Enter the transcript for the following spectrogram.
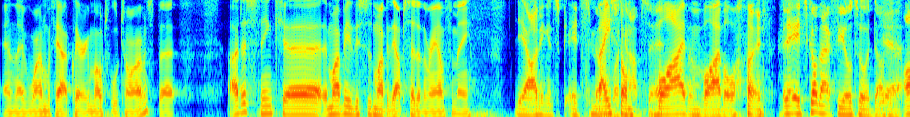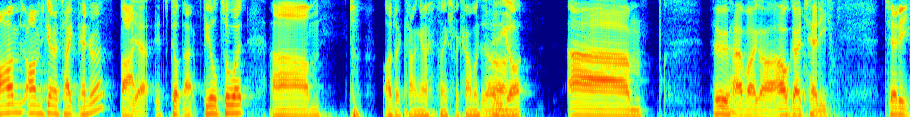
and they've won without Cleary multiple times. But I just think uh, it might be this is might be the upset of the round for me, Yeah, I think it's it smells based like on an upset. vibe and vibe alone. It's got that feel to it, doesn't Yeah. it? I'm I'm just going to take Penrith, but Yeah. it's got that feel to it. Um, Isaac Tunga, thanks for coming. Who you got? Um, who have I got? I'll go Teddy. Teddy.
